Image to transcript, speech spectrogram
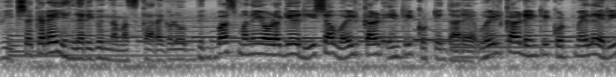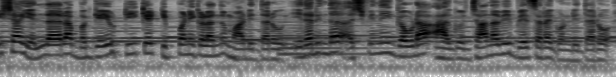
ವೀಕ್ಷಕರೇ, ಎಲ್ಲರಿಗೂ ನಮಸ್ಕಾರಗಳು. ಬಿಗ್ ಬಾಸ್ ಮನೆಯೊಳಗೆ ರೀಶಾ ವೈಲ್ಡ್ ಕಾರ್ಡ್ ಎಂಟ್ರಿ ಕೊಟ್ಟಿದ್ದಾರೆ. ವೈಲ್ಡ್ ಕಾರ್ಡ್ ಎಂಟ್ರಿ ಕೊಟ್ಟ ಮೇಲೆ ರೀಶಾ ಎಲ್ಲರ ಬಗ್ಗೆಯೂ ಟೀಕೆ ಟಿಪ್ಪಣಿಗಳನ್ನು ಮಾಡಿದ್ದರು. ಇದರಿಂದ ಅಶ್ವಿನಿ ಗೌಡ ಹಾಗೂ ಜಾಹ್ನವಿ ಬೇಸರಗೊಂಡಿದ್ದರು.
